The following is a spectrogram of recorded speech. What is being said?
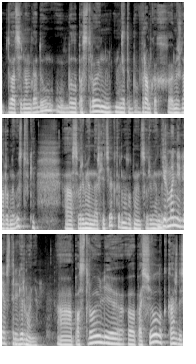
В 27 году было построено, это в рамках международной выставки, а, современный архитектор, на тот момент современный. Германия или Австрия? Германия. А, построили э, поселок, каждый,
